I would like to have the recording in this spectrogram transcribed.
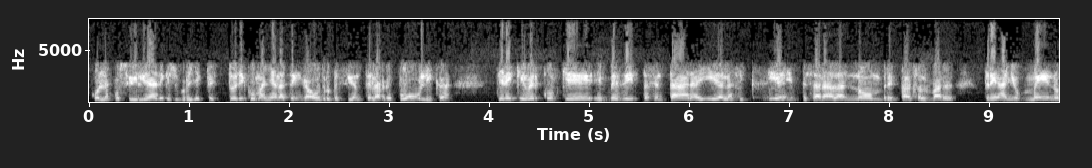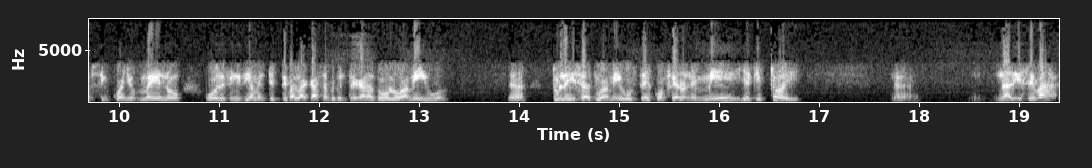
con la posibilidad de que su proyecto histórico mañana tenga otro presidente de la República. Tiene que ver con que en vez de irte a sentar ahí a la fiscalía y empezar a dar nombres para salvar tres años menos, cinco años menos, o definitivamente irte para la casa pero entregar a todos los amigos, tú le dices a tu amigo, ustedes confiaron en mí y aquí estoy. Nadie se va,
